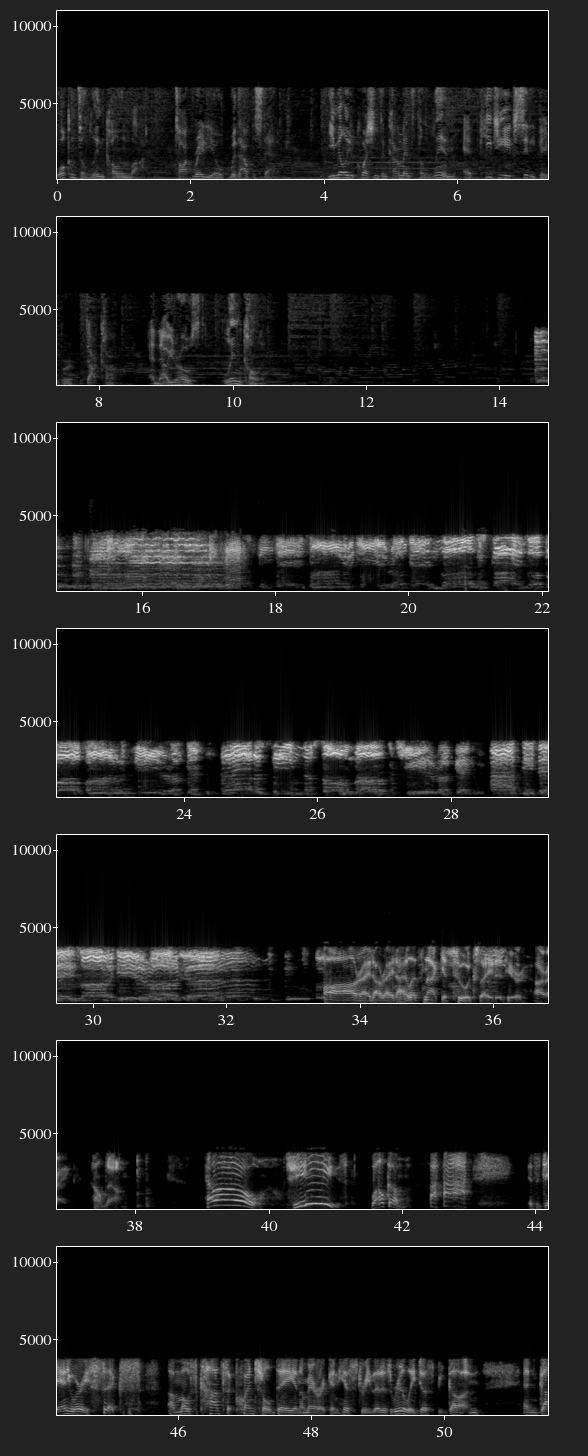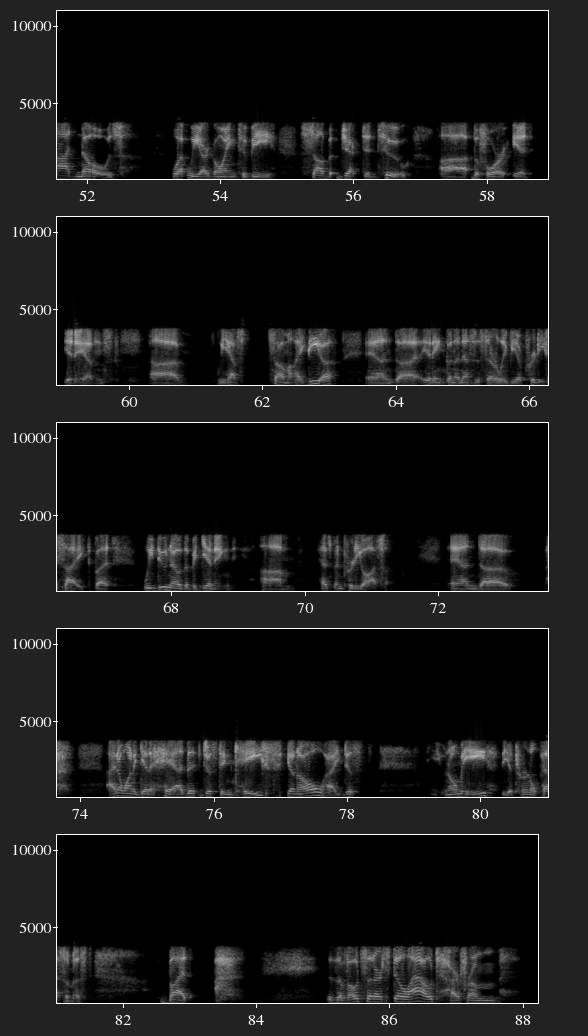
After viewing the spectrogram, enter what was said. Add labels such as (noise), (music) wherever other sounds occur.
Welcome to Lynn Cullen Live, talk radio without the static. Email your questions and comments to lynn at pghcitypaper.com. And now your host, Lynn Cullen. Get too excited here. All right, calm down. Hello, jeez, welcome. (laughs) it's January 6th, a most consequential day in American history that has really just begun, and God knows what we are going to be subjected to uh, before it it ends. Uh, we have some idea and uh, it ain't going to necessarily be a pretty sight, but we do know the beginning um, has been pretty awesome. And uh, I don't want to get ahead just in case, you know, I just, you know me, the eternal pessimist. But the votes that are still out are from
